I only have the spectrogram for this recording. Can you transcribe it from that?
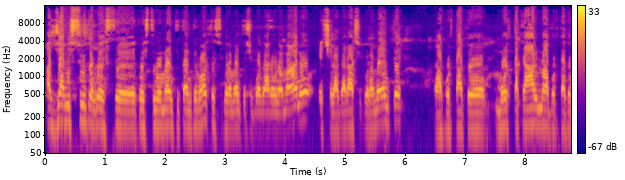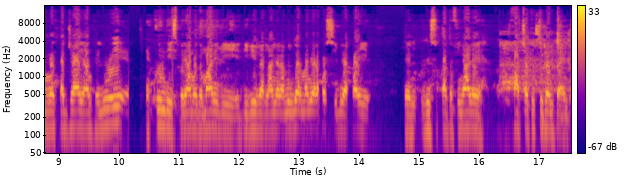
ha già vissuto queste, questi momenti tante volte, sicuramente ci può dare una mano e ce la darà sicuramente. Ha portato molta calma, ha portato molta gioia anche lui e quindi speriamo domani di, di viverla nella miglior maniera possibile e poi che il risultato finale faccia tutti contenti.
